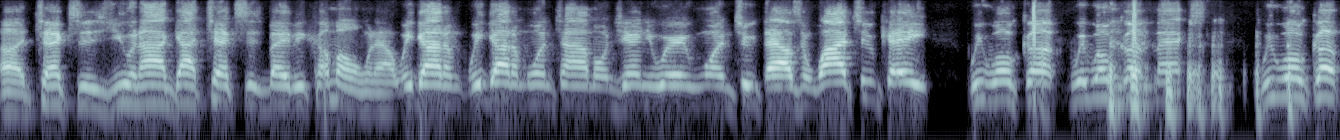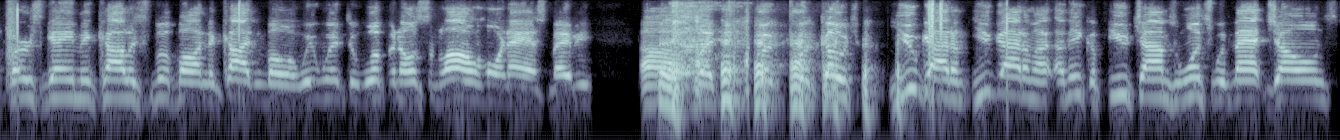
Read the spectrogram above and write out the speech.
uh, Texas. You and I got Texas, baby. Come on now. We got them. We got them one time on January 1, 2000. Y2K. We woke up. We woke up, Max. we woke up first game in college football in the Cotton Bowl, and we went to whooping on some Longhorn ass, baby. Uh, but, but, but, coach, you got him. You got him. I think a few times. Once with Matt Jones,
